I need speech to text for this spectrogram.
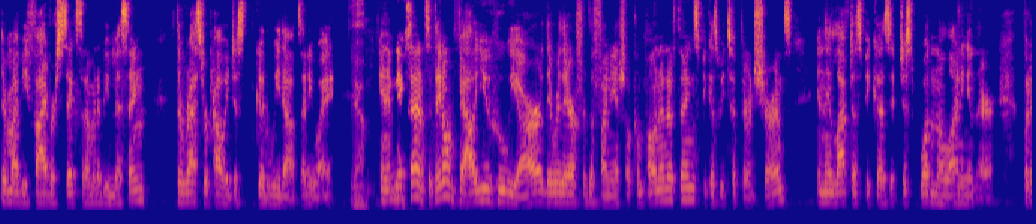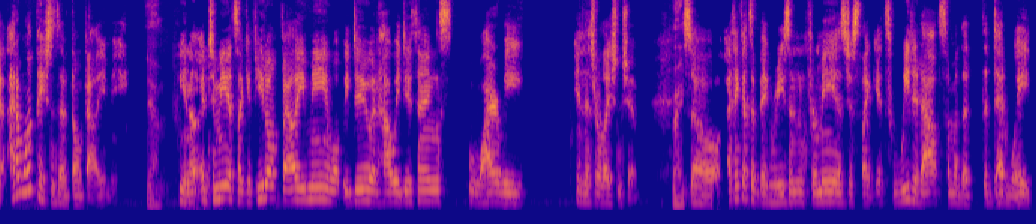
there might be five or six that I'm going to be missing the rest were probably just good weed outs anyway. Yeah. And it makes sense. If they don't value who we are, they were there for the financial component of things because we took their insurance and they left us because it just wasn't aligning in there. But I don't want patients that don't value me. Yeah. You know, and to me, it's like if you don't value me and what we do and how we do things, why are we in this relationship? Right. So I think that's a big reason for me is just like it's weeded out some of the the dead weight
